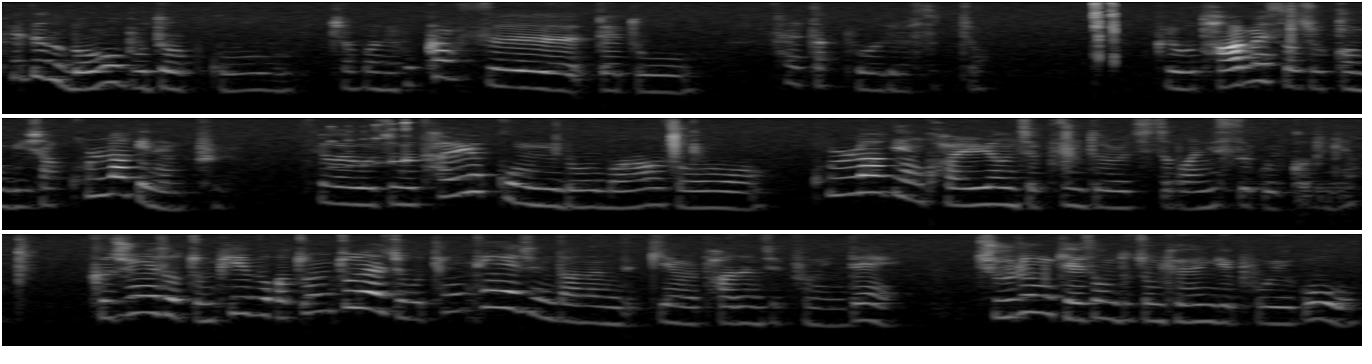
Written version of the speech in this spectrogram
패드도 너무 부드럽고 저번에 호캉스 때도 살짝 보여드렸었죠. 그리고 다음에 써줄 건 미샤 콜라겐 앰플. 제가 요즘에 탄력 고민이 너무 많아서 콜라겐 관련 제품들을 진짜 많이 쓰고 있거든요. 그중에서 좀 피부가 쫀쫀해지고 탱탱해진다는 느낌을 받은 제품인데 주름 개선도 좀 되는 게 보이고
